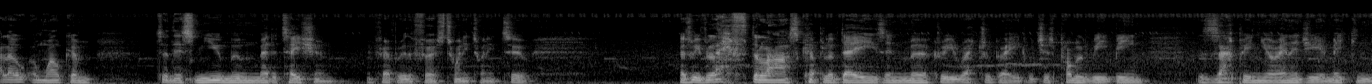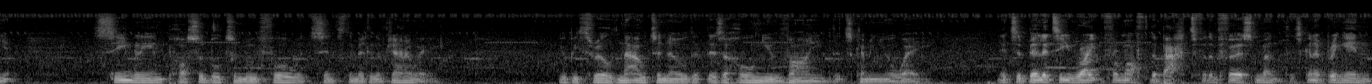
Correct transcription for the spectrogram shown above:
Hello and welcome to this new moon meditation in February the 1st, 2022. As we've left the last couple of days in Mercury retrograde, which has probably been zapping your energy and making it seemingly impossible to move forward since the middle of January, you'll be thrilled now to know that there's a whole new vibe that's coming your way. Its ability right from off the bat for the first month, it's going to bring in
